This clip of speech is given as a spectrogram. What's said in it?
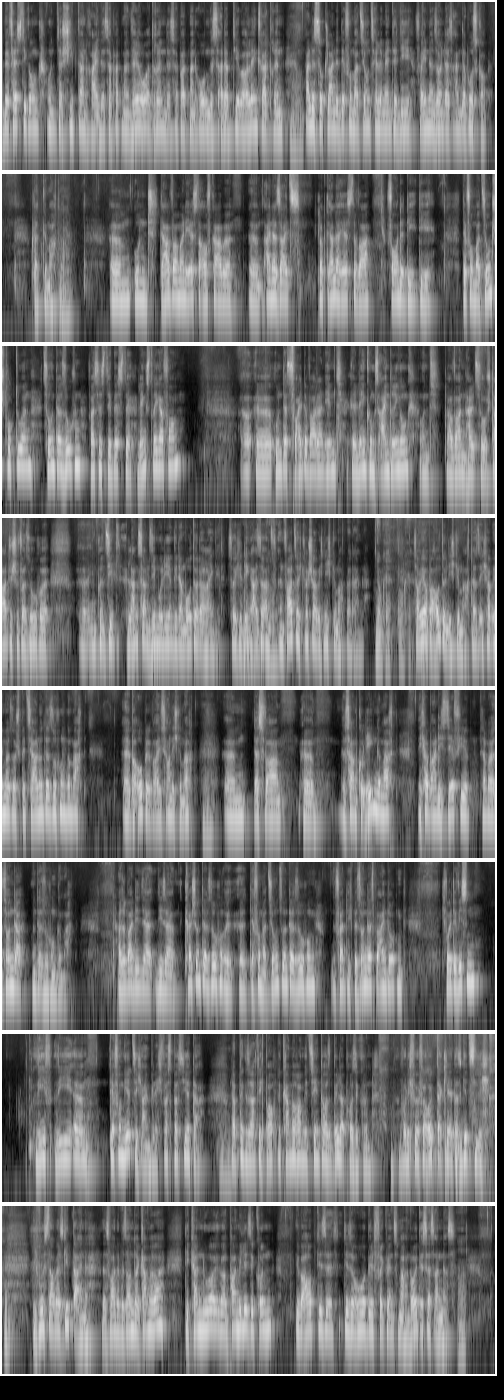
und das schiebt dann rein. Deshalb hat man Wellrohr drin, deshalb hat man oben das adaptierbare Lenkrad drin. Alles so kleine Deformationselemente, die verhindern sollen, dass einem der Brustkorb platt gemacht wird. Ähm, und da war meine erste Aufgabe, ähm, einerseits, ich glaube, die allererste war, vorne die, die Deformationsstrukturen zu untersuchen. Was ist die beste Längsträgerform? Äh, äh, Und das zweite war dann eben äh, Lenkungseindringung. Und da waren halt so statische Versuche, äh, im Prinzip langsam simulieren, wie der Motor da reingeht. Solche Dinge. Also einen einen Fahrzeugcrash habe ich nicht gemacht bei Daimler. Okay, okay. Das habe ich auch bei Auto nicht gemacht. Also ich habe immer so Spezialuntersuchungen gemacht. Äh, bei Opel habe ich es auch nicht gemacht. Ähm, das war, äh, das haben Kollegen gemacht. Ich habe eigentlich sehr viel, sagen wir, Sonderuntersuchungen gemacht. Also bei dieser, dieser Crash-Untersuchung, äh, Deformationsuntersuchung fand ich besonders beeindruckend. Ich wollte wissen, wie, wie ähm, deformiert sich ein Blech? Was passiert da? Und habe dann gesagt, ich brauche eine Kamera mit 10.000 Bilder pro Sekunde. Da wurde ich für verrückt erklärt, das gibt's nicht. Ich wusste aber, es gibt eine. Das war eine besondere Kamera, die kann nur über ein paar Millisekunden überhaupt diese, diese hohe Bildfrequenz machen. Heute ist das anders.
